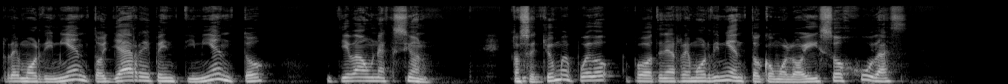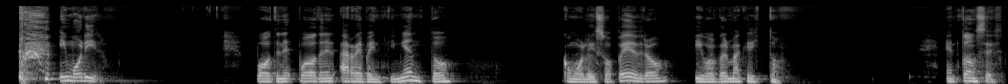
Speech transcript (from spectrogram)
remordimiento y arrepentimiento lleva a una acción. Entonces yo me puedo, puedo tener remordimiento como lo hizo Judas y morir. Puedo tener, puedo tener arrepentimiento como lo hizo Pedro y volverme a Cristo. Entonces,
